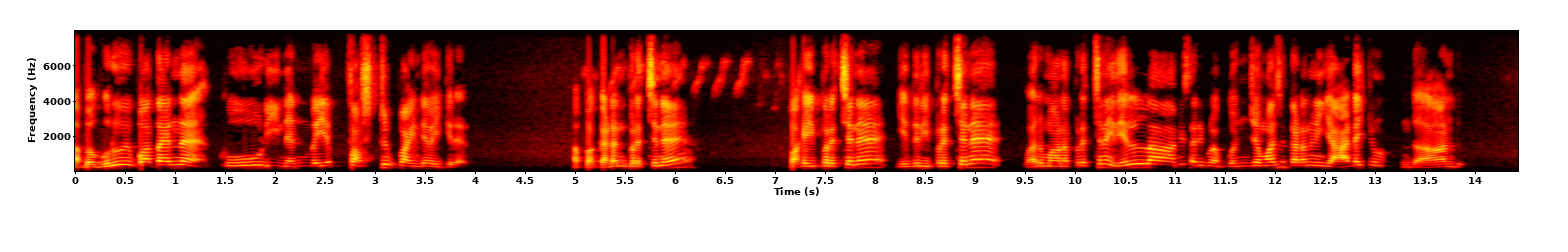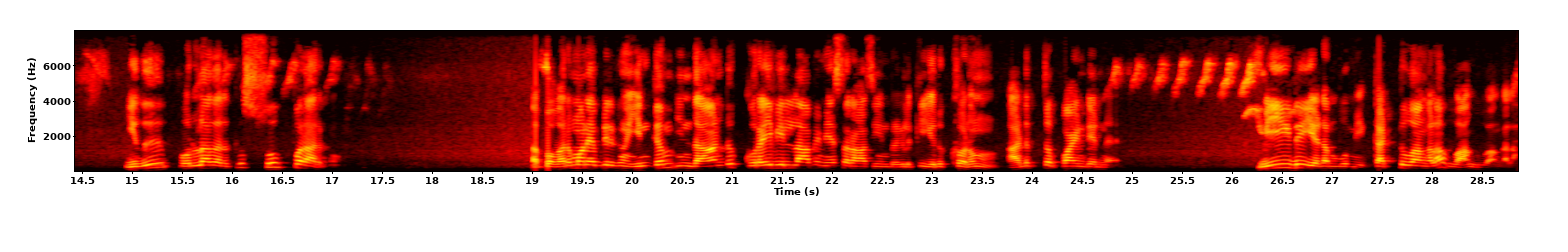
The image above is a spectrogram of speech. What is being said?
அப்ப குருவை பார்த்தா என்ன? கோடி நன்மையை ஃபர்ஸ்ட் பாயிண்டே வைக்கிறார். அப்ப கடன் பிரச்சனை பகை பிரச்சனை எதிரி பிரச்சனை வருமான பிரச்சனை இது எல்லாமே சரி பண்ண கொஞ்சமாச்சும் கடனை நீங்க அடைக்கணும் இந்த ஆண்டு. இது பொருளாதாரத்துக்கு சூப்பரா இருக்கும். அப்ப வருமானம் எப்படி இருக்கும்? இன்கம் இந்த ஆண்டு குறைவில்லாம மேச ராசி என்பவர்களுக்கு இருக்கணும். அடுத்த பாயிண்ட் என்ன? வீடு இடம் பூமி. கட்டுவாங்களா வாங்குவாங்களா?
